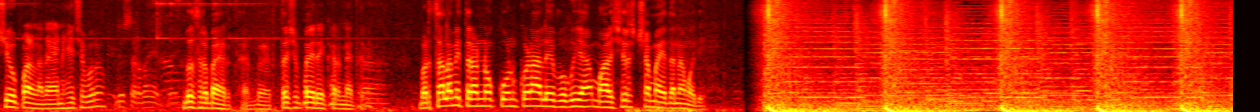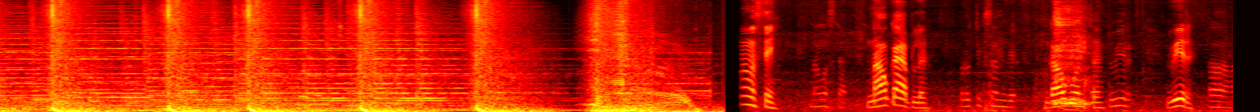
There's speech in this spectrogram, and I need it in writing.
शिव पाळणार आहे. आणि ह्याच्याबरोबर? दुसरा बाहेरचा आहे. दुसरं बाहेरचं आहे. बरं तसे पैरे करण्यात आले. बरं चला मित्रांनो कोण कोण आले बघूया माळशिरसच्या मैदानामध्ये. नमस्ते. नमस्कार. नाव काय आपलं? ऋतिक संदीप गाव कोणतं? वीर. वीर? हा.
